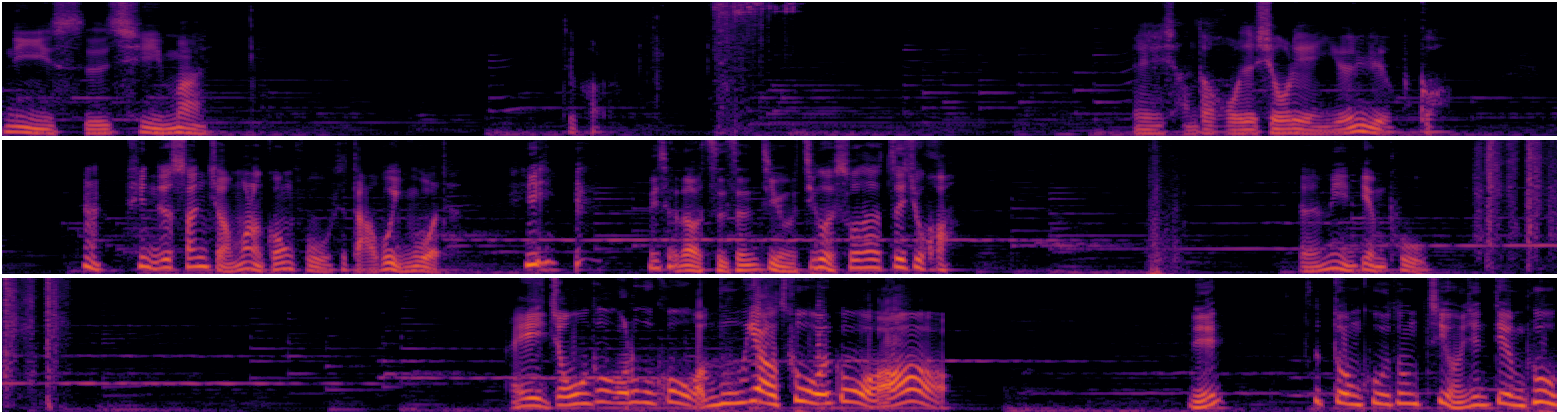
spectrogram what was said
逆时气脉，这好了。没想到我的修炼远远不够。哼，凭你这三脚猫的功夫是打不赢我的。嘿，没想到此生竟有机会说到这句话。神秘店铺。哎，走过路过，不要错过。诶。这洞窟中竟有一间店铺，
